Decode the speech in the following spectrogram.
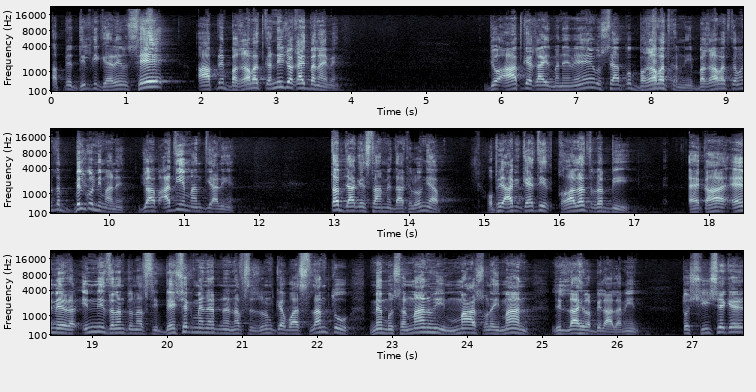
اپنے دل کی گہرائیوں سے آپ نے بغاوت کرنی جو عقائد بنائے ہوئے جو آپ کے عقائد بنے ہوئے ہیں، اس سے آپ کو بغاوت کرنی ہے۔ بغاوت کا مطلب بالکل نہیں مانے، جو آپ آدھی ہیں، مانتی آ رہی ہیں۔ تب جا کے اسلام میں داخل ہوں گے آپ۔ اور پھر آگے کہتی ہے، قالت ربی اے کہا، اے میرے رب، انی ظلم تو نفسی. بے شک میں نے اپنے نفس سے ظلم کیا وہ اسلم تو میں مسلمان ہوئی ما سلیمان، للہ رب العالمین۔ تو شیشے کے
